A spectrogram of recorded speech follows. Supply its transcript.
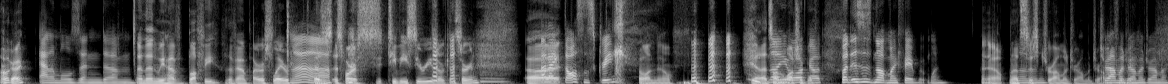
Okay. animals and um And then we have Buffy the Vampire Slayer. Ah. As as far as TV series are concerned. Uh, I like Dawson's Creek. Oh no. Yeah, that's Now you walk unwatchable. But this is not my favorite one. No, that's no, just no. drama, drama, drama. Drama, drama, drama.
